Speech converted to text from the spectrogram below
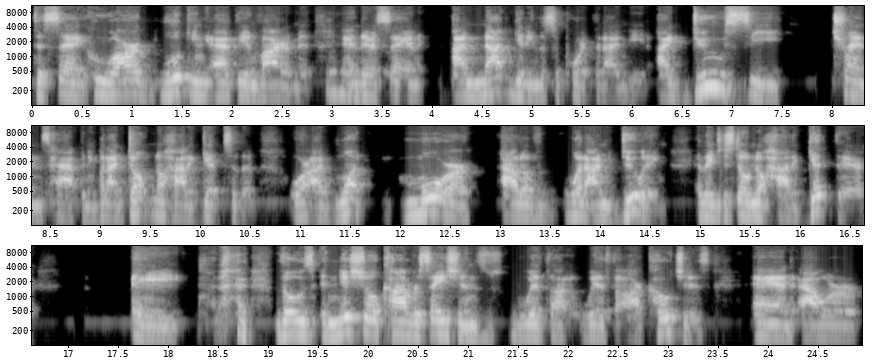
to say who are looking at the environment mm-hmm. and they're saying i'm not getting the support that i need i do see trends happening but i don't know how to get to them or i want more out of what i'm doing and they just don't know how to get there a those initial conversations with uh, with our coaches and our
